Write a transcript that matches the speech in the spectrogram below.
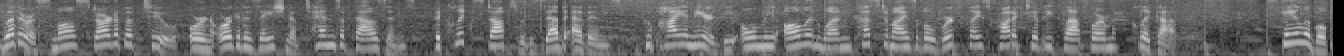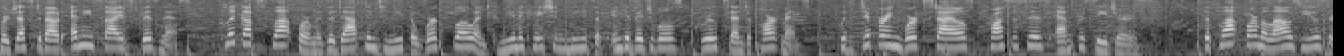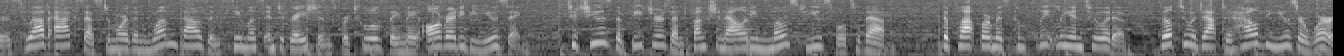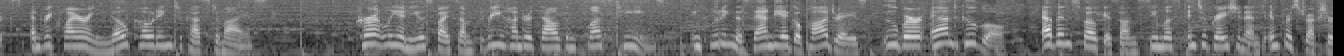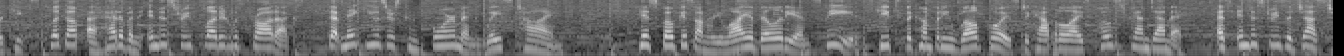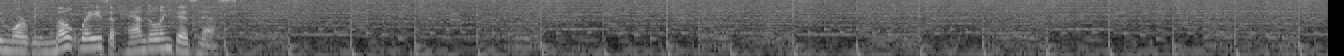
Whether a small startup of two or an organization of tens of thousands, the click stops with Zeb Evans, who pioneered the only all-in-one customizable workplace productivity platform, ClickUp. Scalable for just about any sized business, ClickUp's platform is adapting to meet the workflow and communication needs of individuals, groups, and departments with differing work styles, processes, and procedures. The platform allows users who have access to more than 1,000 seamless integrations for tools they may already be using to choose the features and functionality most useful to them. The platform is completely intuitive, built to adapt to how the user works and requiring no coding to customize currently in use by some 300,000 plus teams, including the San Diego Padres, Uber, and Google. Evans' focus on seamless integration and infrastructure keeps ClickUp ahead of an industry flooded with products that make users conform and waste time. His focus on reliability and speed keeps the company well poised to capitalize post pandemic as industries adjust to more remote ways of handling business.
